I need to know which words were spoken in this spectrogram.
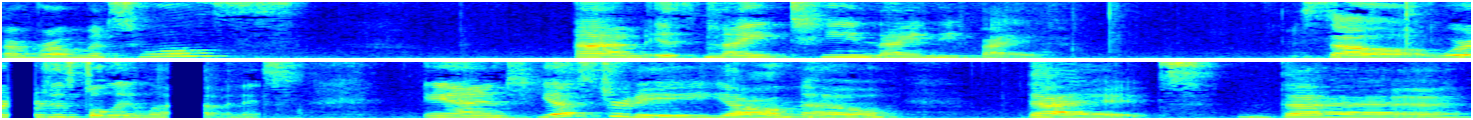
AromaTools. Um, it's 1995. So we're just totally loving it. And yesterday, y'all know that the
